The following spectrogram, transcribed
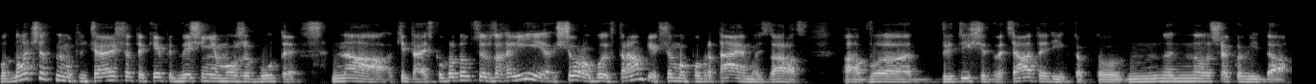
Водночас не виключаю, що таке підвищення може бути на китайську продукцію. Взагалі, що робив Трамп, якщо ми повертаємось зараз в 2020 рік, тобто не, не лише ковіда,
